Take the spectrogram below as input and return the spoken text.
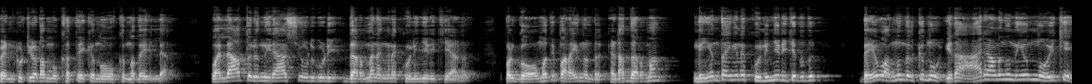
പെൺകുട്ടിയുടെ മുഖത്തേക്ക് നോക്കുന്നതേയില്ല വല്ലാത്തൊരു നിരാശയോടുകൂടി ധർമ്മൻ അങ്ങനെ കുനിഞ്ഞിരിക്കുകയാണ്. അപ്പോൾ ഗോമതി പറയുന്നുണ്ട് എടാ ധർമ്മ നീ എന്താ ഇങ്ങനെ കുനിഞ്ഞിരിക്കുന്നത്? ദൈവം വന്നു നിൽക്കുന്നു. ഇത് ആരാണെന്ന് നീ ഒന്ന് നോക്കിക്കേ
